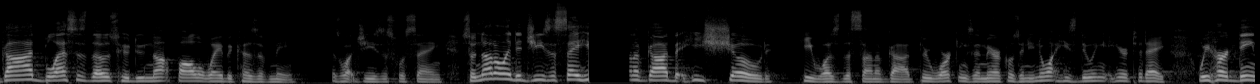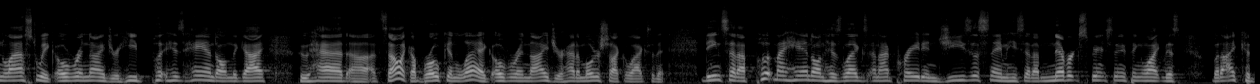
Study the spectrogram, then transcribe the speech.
God blesses those who do not fall away because of me, is what Jesus was saying. So not only did Jesus say he was the Son of God, but he showed he was the Son of God through workings and miracles. And you know what? He's doing it here today. We heard Dean last week over in Niger. He put his hand on the guy who had, uh, it sounded like a broken leg over in Niger, had a motorcycle accident. Dean said, I put my hand on his legs and I prayed in Jesus' name. He said, I've never experienced anything like this, but I could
